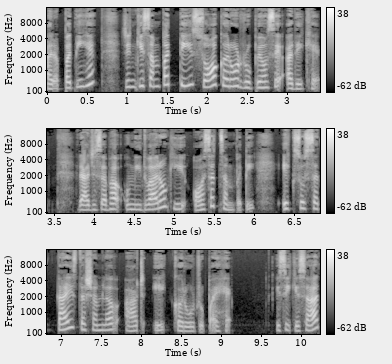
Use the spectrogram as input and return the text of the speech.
अरबपति हैं, जिनकी संपत्ति 100 करोड़ रुपयों से अधिक है। राज्यसभा उम्मीदवारों की औसत संपत्ति एक करोड़ रुपए है। इसी के साथ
